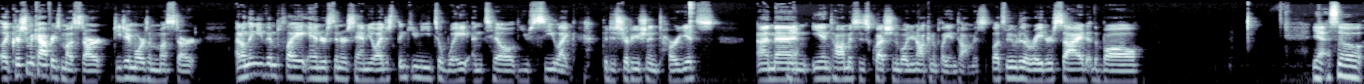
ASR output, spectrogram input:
like Christian McCaffrey's must start. DJ Moore's a must start. I don't think you can play Anderson or Samuel. I just think you need to wait until you see like the distribution in targets. And then Ian Thomas is questionable. You're not going to play Ian Thomas. Let's move to the Raiders side of the ball. Yeah, so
